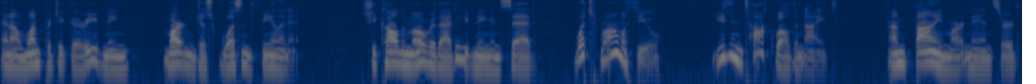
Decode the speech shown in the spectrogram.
and on one particular evening, Martin just wasn't feeling it. She called him over that evening and said, What's wrong with you? You didn't talk well tonight. I'm fine, Martin answered.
